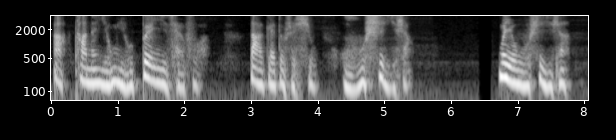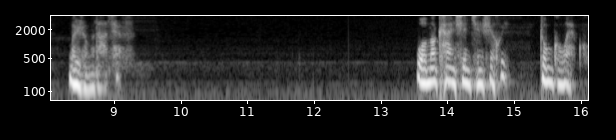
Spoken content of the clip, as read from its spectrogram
啊，他能拥有百亿财富，大概都是修五世以上，没有五世以上，没什么大财富。我们看先前社会，中国、外国。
